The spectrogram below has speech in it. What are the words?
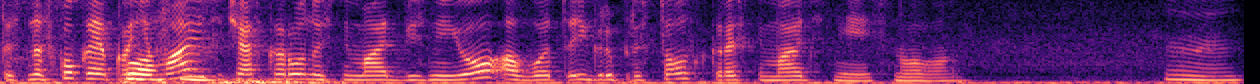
То есть, насколько я Классно. понимаю, сейчас корону снимают без нее, а вот Игры престолов как раз снимают с ней снова. Mm.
